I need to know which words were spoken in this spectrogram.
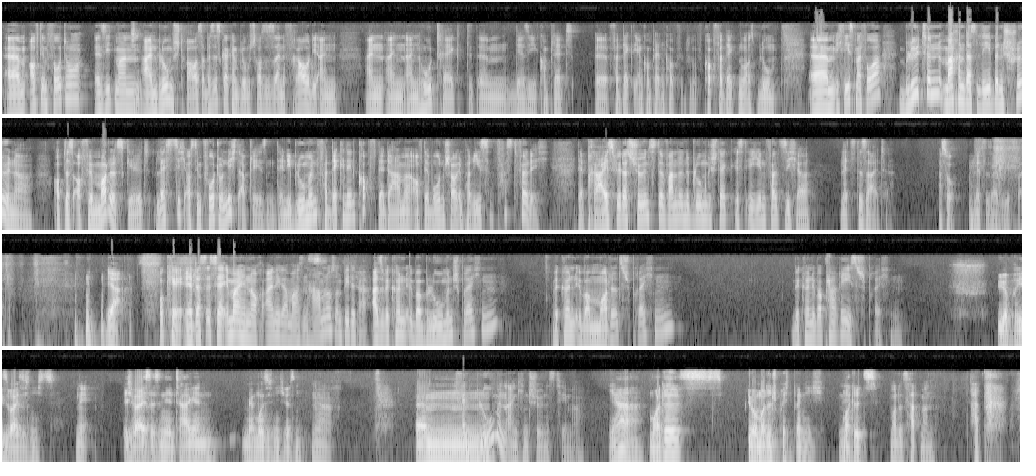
Ähm, auf dem Foto äh, sieht man einen Blumenstrauß, aber es ist gar kein Blumenstrauß, es ist eine Frau, die einen, einen, einen, einen Hut trägt, ähm, der sie komplett äh, verdeckt, ihren kompletten Kopf, Kopf verdeckt, nur aus Blumen. Ähm, ich lese mal vor. Blüten machen das Leben schöner. Ob das auch für Models gilt, lässt sich aus dem Foto nicht ablesen, denn die Blumen verdecken den Kopf der Dame auf der Modenschau in Paris fast völlig. Der Preis für das schönste wandelnde Blumengesteck ist ihr jedenfalls sicher. Letzte Seite. Achso, letzte Seite geht's weiter. Ja, okay. Das ist ja immerhin noch einigermaßen harmlos und bietet. Ja. Also wir können über Blumen sprechen, wir können über Models sprechen, wir können über Paris sprechen. Über Paris weiß ich nichts. Nee, Ich weiß, dass in Italien, mehr muss ich nicht wissen. ja. Ähm, Ich finde Blumen eigentlich ein schönes Thema. Ja, Models. Über Models spricht man nicht. Nee. Models Models hat man. hat.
